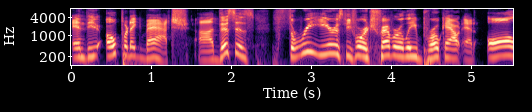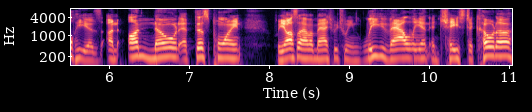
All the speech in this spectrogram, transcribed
in the opening match. Uh, this is three years before Trevor Lee broke out at all. He is an unknown at this point. We also have a match between Lee Valiant and Chase Dakota,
